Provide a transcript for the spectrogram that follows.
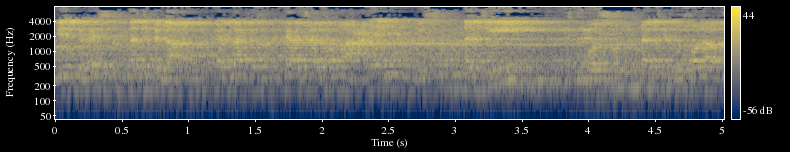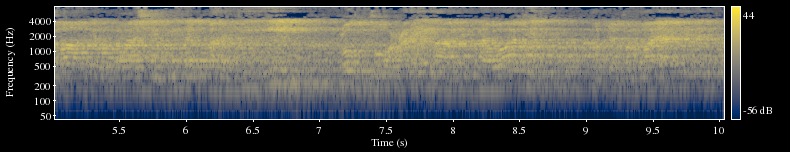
یہ جو ہے سنت میں کہ اللہ کے کیا چاہتا ہوں علیکم بسنتی و سنت الخلفاء الراشدین المہدیین۔ عضو علیہا بالنواجد آپ نے فرمایا کہ تم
